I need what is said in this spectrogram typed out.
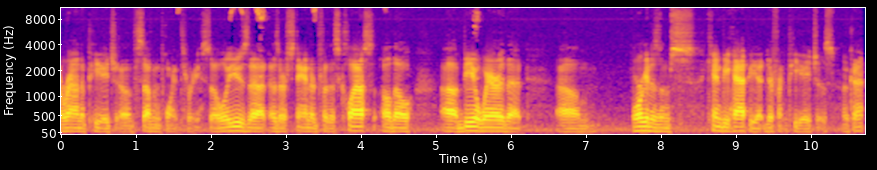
around a pH of 7.3. So we'll use that as our standard for this class, although uh, be aware that um, organisms can be happy at different pHs. Okay,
